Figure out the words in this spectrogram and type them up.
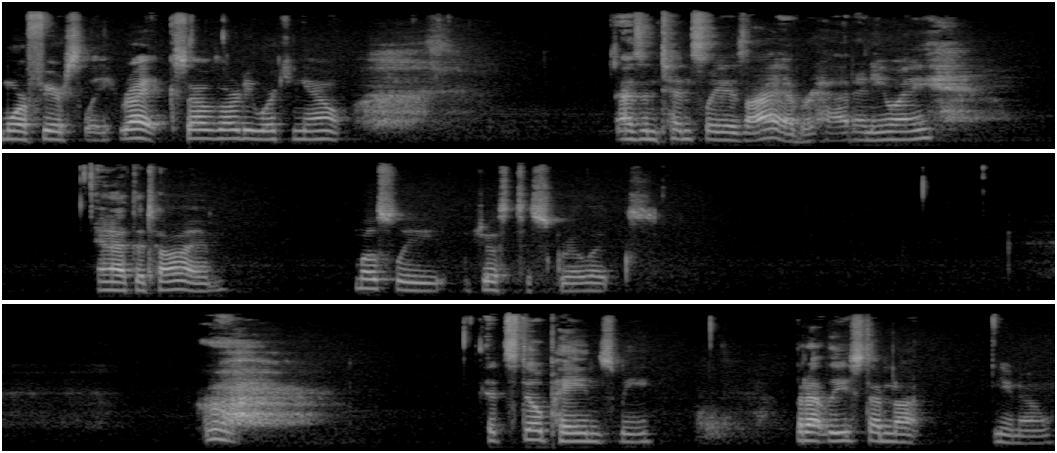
More fiercely, right? Because I was already working out as intensely as I ever had, anyway. And at the time, mostly just to Skrillex. it still pains me, but at least I'm not, you know,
